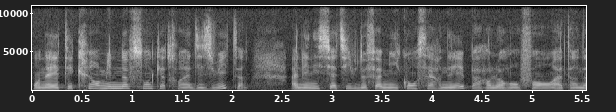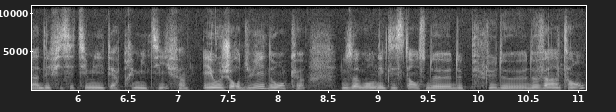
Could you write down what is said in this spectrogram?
On a été créé en 1998 à l'initiative de familles concernées par leur enfant atteint d'un déficit immunitaire primitif. Et aujourd'hui, donc, nous avons une existence de, plus de, 20 ans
